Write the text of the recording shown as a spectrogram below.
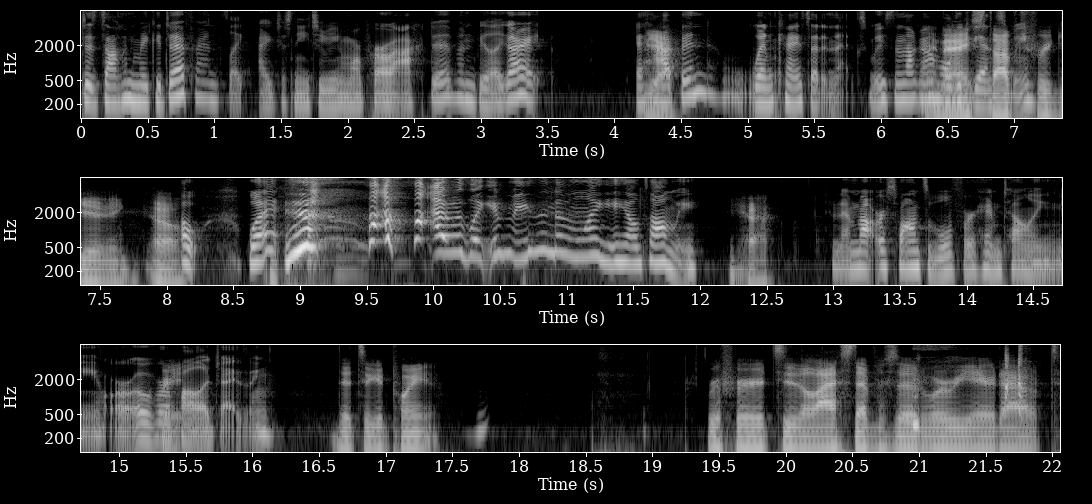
it's not going to make a difference. Like, I just need to be more proactive and be like, "All right, it Yeah. happened. When can I set it next?" Mason's not going And to hold I it against stopped forgiving. Oh. Oh. what? I was like, if Mason doesn't like it, he'll tell me, Yeah. and I'm not responsible for him telling me or over Right. apologizing. That's a good point. refer to the last episode where we aired out.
